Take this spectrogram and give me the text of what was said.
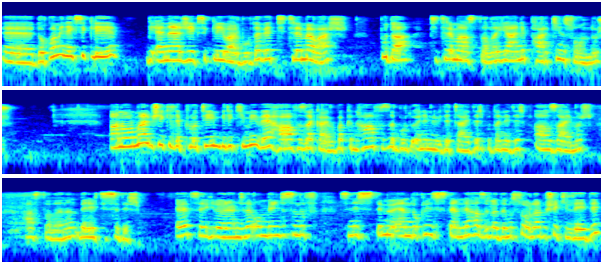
E, dopamin eksikliği, bir enerji eksikliği var burada ve titreme var. Bu da titreme hastalığı yani Parkinson'dur. Anormal bir şekilde protein birikimi ve hafıza kaybı. Bakın hafıza burada önemli bir detaydır. Bu da nedir? Alzheimer hastalığının belirtisidir. Evet sevgili öğrenciler 11. sınıf sinir sistemi ve endokrin sistemle hazırladığımız sorular bu şekildeydi.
